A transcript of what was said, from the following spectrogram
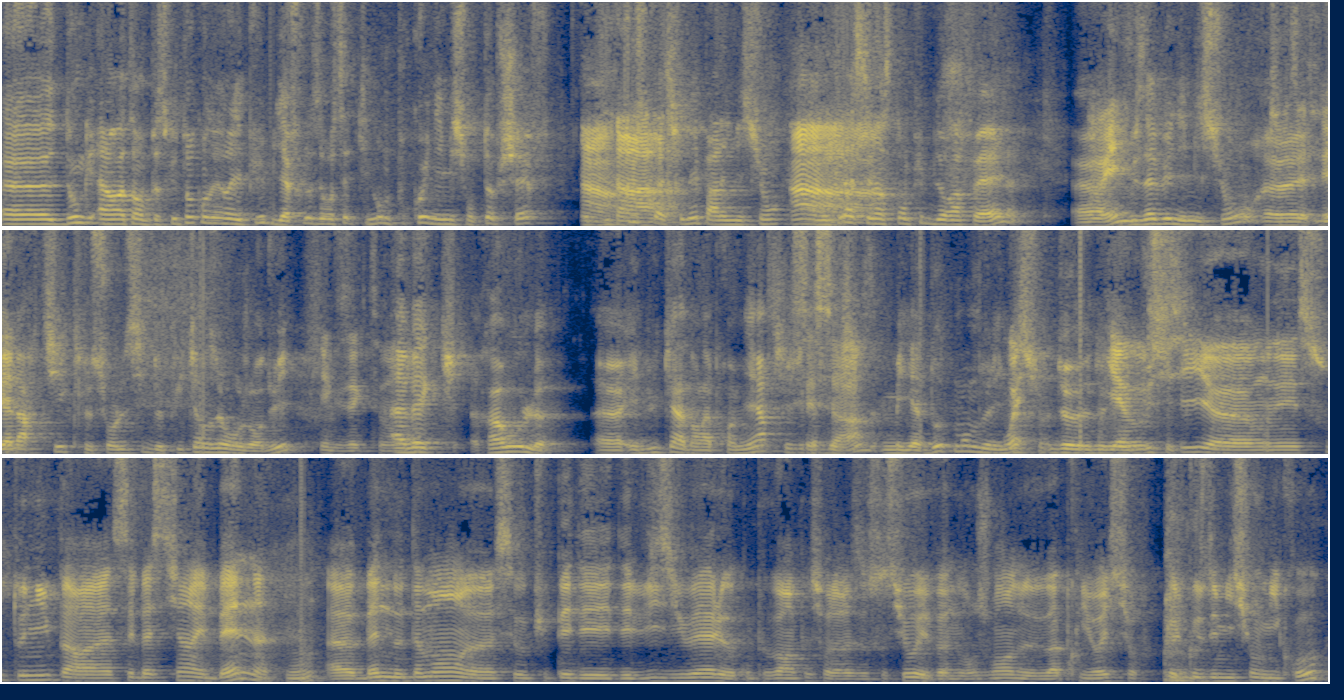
Euh, donc, alors attends, parce que tant qu'on est dans les pubs, il y a Flo07 qui demande pourquoi une émission Top Chef est Ah. plus passionné par l'émission. Ah. Donc là, c'est l'instant pub de Raphaël. Euh, Oui. Vous avez une émission, euh, il y a l'article sur le site depuis 15 heures aujourd'hui, Exactement. avec Raoul euh, et Lucas dans la première, si C'est pas ça. mais il y a d'autres membres de l'émission. De, de- Il y a aussi, euh, on est soutenu par Sébastien et Ben. Mhm. Euh, ben notamment s'est occupé des, des visuels qu'on peut voir un peu sur les réseaux sociaux et va nous rejoindre a priori sur quelques émissions au micro.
